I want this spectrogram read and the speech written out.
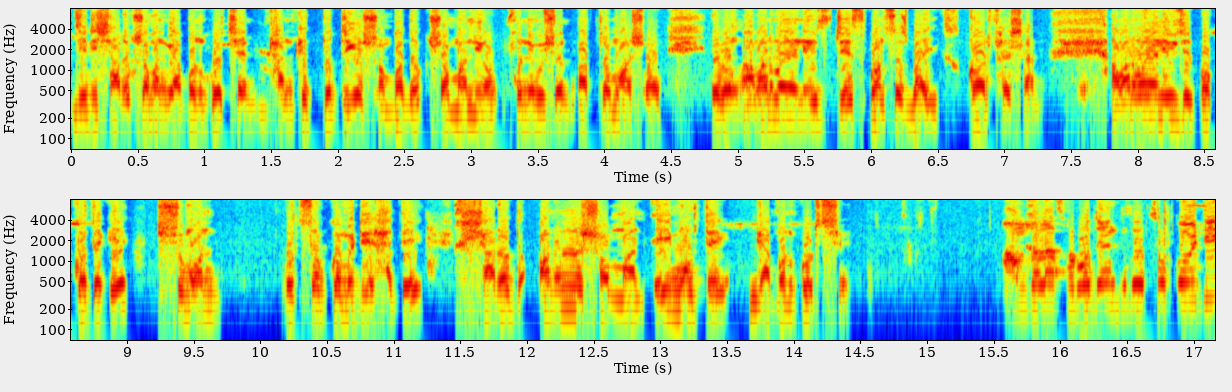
যিনি স্মারক সম্মান জ্ঞাপন করছেন, ধানক্ষেত পত্রিকার সম্পাদক, সম্মানীয় ফণিভূষণ পাত্র মহাশয় এবং আমার মনে নিউজ ড্রেস স্পন্সর বাই কর ফ্যাশন আমার মনে নিউজের পক্ষ থেকে সুমন উৎসব কমিটির হাতে শারদ অনন্য সম্মান এই মুহূর্তে জ্ঞাপন করছে। আমতলা সর্বজনীন দুর্গোৎসব কমিটি।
